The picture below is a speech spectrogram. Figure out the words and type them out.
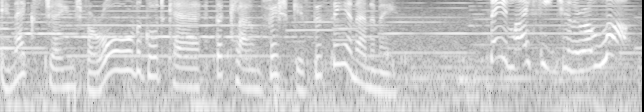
in exchange for all the good care the clownfish give the sea anemone. They like each other a lot.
